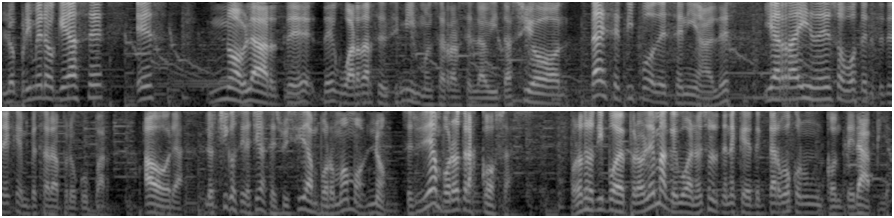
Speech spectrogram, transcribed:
lo primero que hace es no hablarte, de guardarse en sí mismo, encerrarse en la habitación, da ese tipo de señales y a raíz de eso vos te, te tenés que empezar a preocupar. Ahora, ¿los chicos y las chicas se suicidan por momo? No, se suicidan por otras cosas. Por otro tipo de problema que, bueno, eso lo tenés que detectar vos con, un, con terapia.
